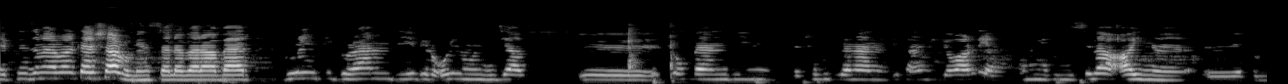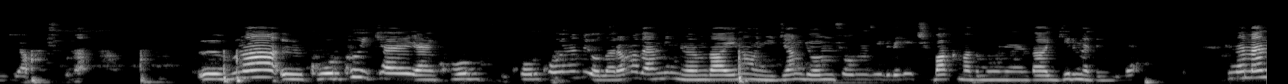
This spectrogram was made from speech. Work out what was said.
Hepinize merhaba arkadaşlar. Bugün sizlerle beraber Green Gram diye bir oyun oynayacağız. Ee, çok beğendiğiniz ve çok izlenen bir tane video vardı ya. Onun yapımcısıyla aynı e, yapımcı yapmış buna. Ee, buna e, korku hikaye yani kor- korku oyunu diyorlar ama ben bilmiyorum. Daha yeni oynayacağım. Görmüş olduğunuz gibi de hiç bakmadım oyuna. Yani daha girmedim bile. Hemen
